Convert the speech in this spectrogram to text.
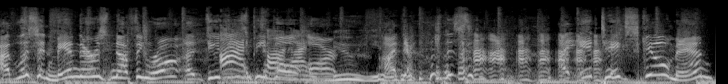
uh, listen, man, there is nothing wrong. Uh, dude, these I people thought I are. knew you. I, listen, I- it takes skill, man.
